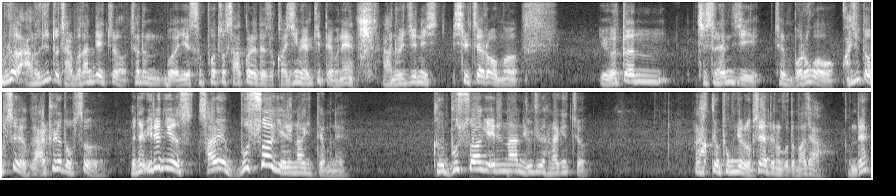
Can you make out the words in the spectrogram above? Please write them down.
물론 안우진도 잘못한 게 있죠. 저는 뭐 이 스포츠 사건에 대해서 관심이 없기 때문에 안우진이 실제로 뭐 어떤 짓을 했는지 저는 모르고 관심도 없어요. 알 필요도 없어. 왜냐면 이런 일은 사회에 무수하게 일어나기 때문에 그 무수하게 일어나는 일 중에 하나겠죠. 학교 폭력을 없애야 되는 것도 맞아. 근데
